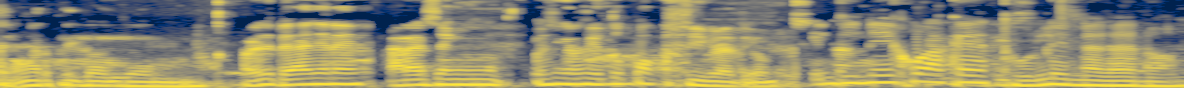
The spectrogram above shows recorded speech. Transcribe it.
cek ngerti konjen berarti dia hanya nih arek sing wis ngerti tupoksi berarti om Intinya aku akeh dolen aja no.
